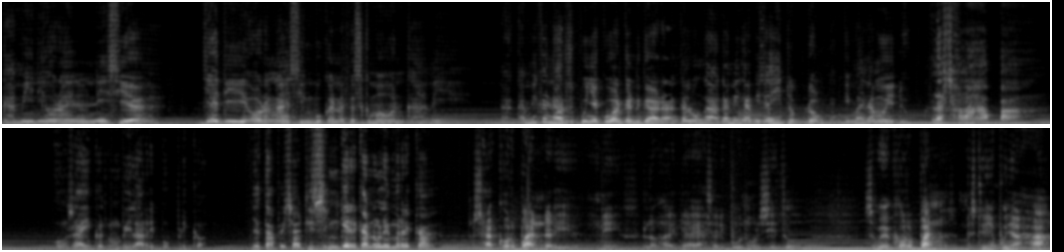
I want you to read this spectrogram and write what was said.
Kami ini orang Indonesia, jadi orang asing bukan atas kemauan kami. Nah, kami kan harus punya keluarga negara. Kalau enggak, kami nggak bisa hidup dong. Gimana mau hidup? Lah salah apa? Wong saya ikut membela Republik kok. Ya tapi saya disingkirkan oleh mereka. Saya korban dari ini, dalam hal ini ayah saya dibunuh di situ. Sebagai korban mestinya punya hak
